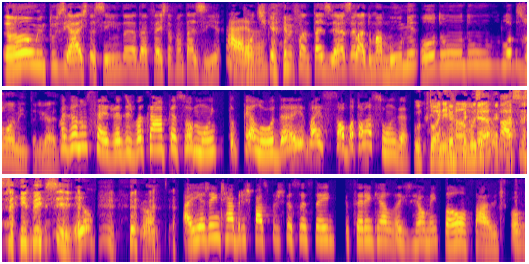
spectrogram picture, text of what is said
tão entusiasta assim da, da festa fantasia. Cara. A ponto de querer me fantasiar, sei lá, de uma múmia ou de um, de um lobisomem, tá ligado? Mas eu não sei, às vezes você é uma pessoa muito peluda e vai só botar uma sunga. O Tony Ramos é fácil sem investir. Viu? Pronto. Aí a gente abre espaço para as pessoas serem, serem que elas realmente são, sabe? Tipo,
